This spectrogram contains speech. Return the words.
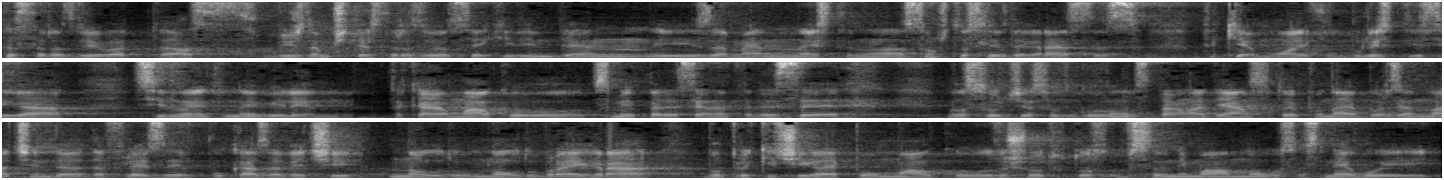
да се развиват. Аз виждам, че те се развиват всеки един ден и за мен наистина съм щастлив да играя с такива млади футболисти. Сега с идването на Евелин така малко сме 50 на 50 в случая с отговорността. Надявам се той по най-бързия начин да, да влезе. Показа вече много, много добра игра, въпреки че играе по-малко, защото то се внимава много с него и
